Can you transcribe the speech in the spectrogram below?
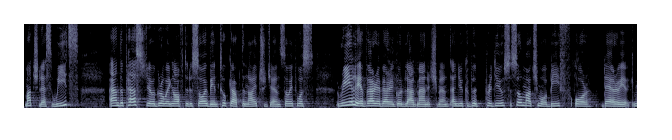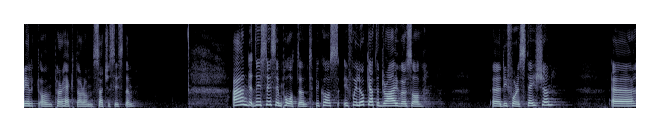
much less weeds. And the pasture growing after the soybean took up the nitrogen. So it was really a very, very good land management, and you could produce so much more beef or dairy milk on, per hectare on such a system. And this is important because if we look at the drivers of uh, deforestation, uh,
